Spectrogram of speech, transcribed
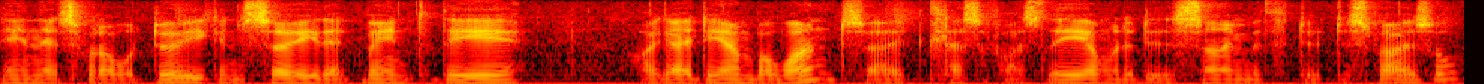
then that's what I would do. You can see that went there. I go down by one so it classifies there. I'm going to do the same with the disposal.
